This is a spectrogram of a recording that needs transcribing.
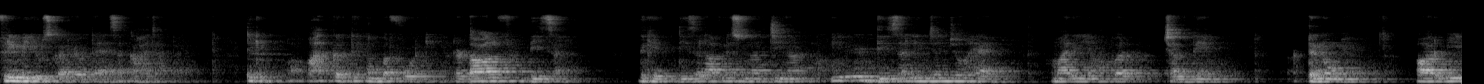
फ्री में यूज़ कर रहे होते हैं ऐसा कहा जाता है। ठीक है, अब बात करते हैं नंबर फोर की। रडोल्फ डीजल देखिए डीजल आपने सुना जी ना ये डीजल इंजन जो है, हमारे यहाँ पर चलते हैं ट्रेनों में। और भी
